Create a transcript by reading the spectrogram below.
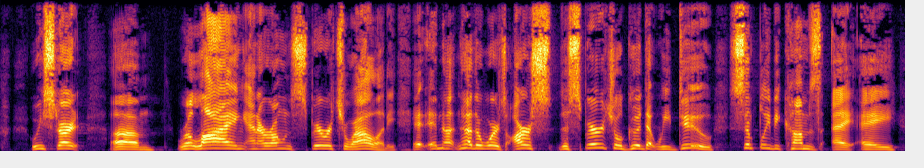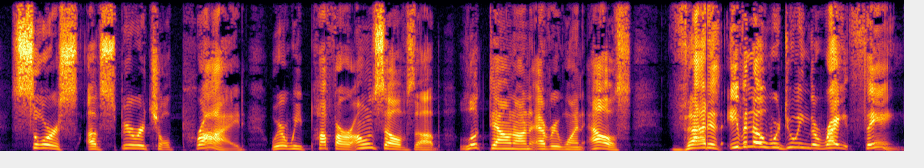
we start um, relying on our own spirituality. In, in, other words, our the spiritual good that we do simply becomes a, a source of spiritual pride where we puff our own selves up, look down on everyone else. That is, even though we're doing the right thing,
